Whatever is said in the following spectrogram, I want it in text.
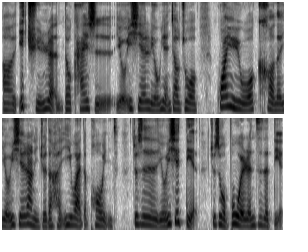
呃，一群人都开始有一些留言，叫做关于我可能有一些让你觉得很意外的 point，就是有一些点。就是我不为人知的点，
